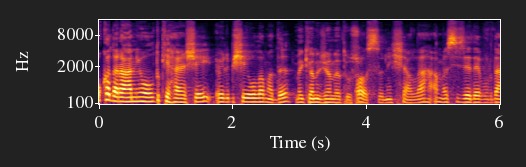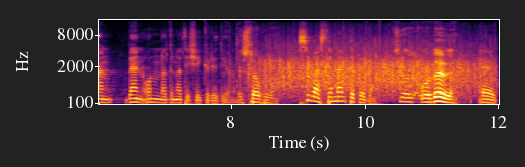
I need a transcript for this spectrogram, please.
o kadar ani oldu ki her şey. Öyle bir şey olamadı. Mekanı cennet olsun. Olsun inşallah. Ama size de buradan ben onun adına teşekkür ediyorum. Estağfurullah. Sivas Temeltepe'den. Siz orada evi. Evet.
